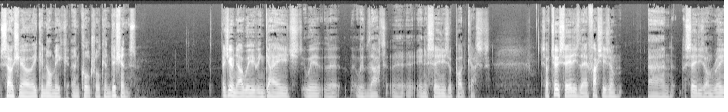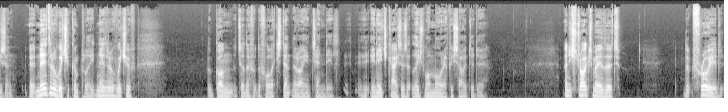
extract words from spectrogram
socio-economic and cultural conditions. As you know, we've engaged with the, with that uh, in a series of podcasts. So two series there, fascism and the series on reason. Uh, Neither of which are complete. Neither of which have gone to the the full extent that I intended. In each case, there's at least one more episode to do. And it strikes me that that Freud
